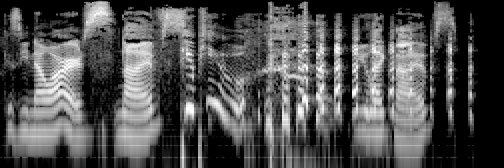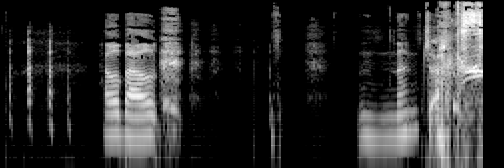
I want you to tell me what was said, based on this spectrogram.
because you know ours. Knives. Pew pew. Do you like knives? How about nunchucks?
